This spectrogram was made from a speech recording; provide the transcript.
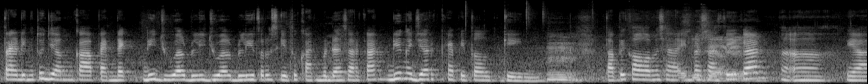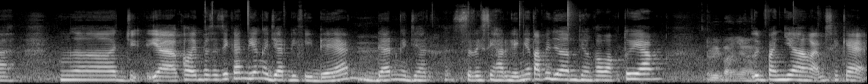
trading itu jangka pendek. Dia jual beli jual beli terus gitu kan. Berdasarkan dia ngejar capital gain. Hmm. tapi kalau misalnya investasi Spesial kan heeh, ya nge ya kalau investasi kan dia ngejar dividen Hmm. dan ngejar selisih harganya tapi dalam jangka waktu yang lebih panjang. lebih panjang. Nggak bisa kayak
